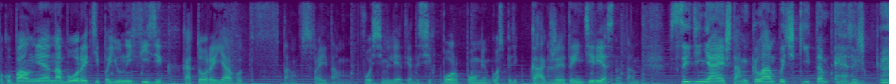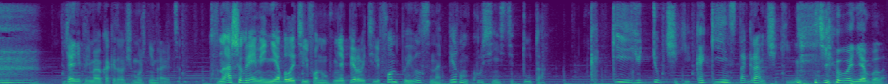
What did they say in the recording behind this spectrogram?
покупал мне наборы типа юный физик, который я вот там в свои там 8 лет, я до сих пор помню, господи, как же это интересно, там соединяешь там лампочки, там это ж... Я не понимаю, как это вообще может не нравиться. В наше время не было телефонов. У меня первый телефон появился на первом курсе института. Какие ютубчики, какие инстаграмчики, ничего не было.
